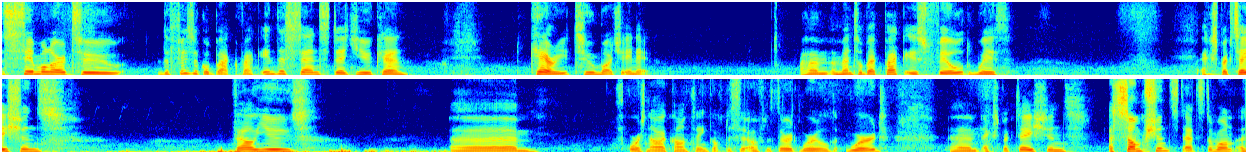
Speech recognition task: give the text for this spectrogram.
similar to the physical backpack in the sense that you can carry too much in it. Um, a mental backpack is filled with expectations, values. Um, of course, now I can't think of the of the third world word. Um, expectations, assumptions. That's the one. Uh,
